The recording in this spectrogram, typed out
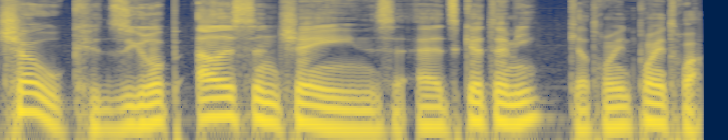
Choke du groupe Alice in Chains à Dichotomie 80.3.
